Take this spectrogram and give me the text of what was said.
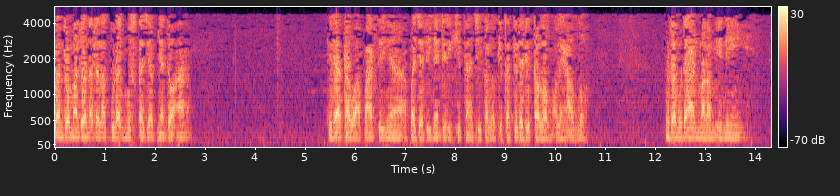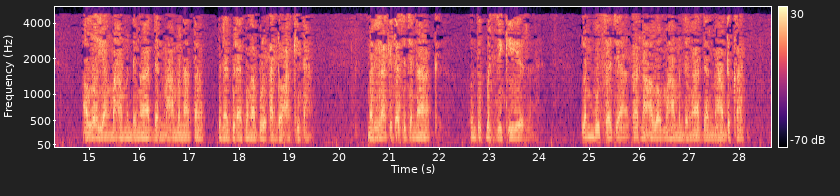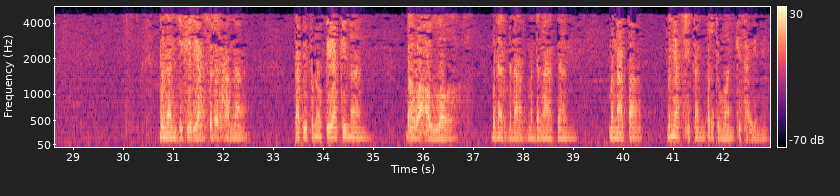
bulan Ramadan adalah bulan mustajabnya doa. Tidak tahu apa artinya, apa jadinya diri kita jikalau kita tidak ditolong oleh Allah. Mudah-mudahan malam ini Allah yang maha mendengar dan maha menatap benar-benar mengabulkan doa kita. Marilah kita sejenak untuk berzikir lembut saja karena Allah maha mendengar dan maha dekat dengan zikir yang sederhana tapi penuh keyakinan bahwa Allah benar-benar mendengar dan menatap menyaksikan pertemuan kita ini.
